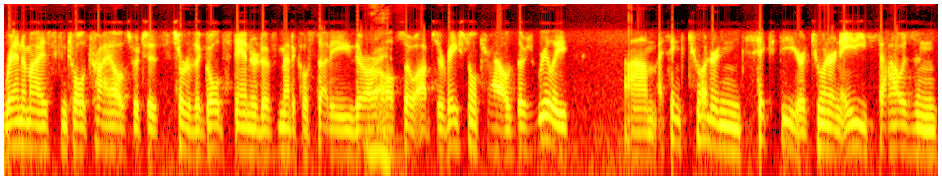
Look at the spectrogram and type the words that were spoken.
randomized controlled trials, which is sort of the gold standard of medical study. There are right. also observational trials. There's really, um, I think, 260 or 280,000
